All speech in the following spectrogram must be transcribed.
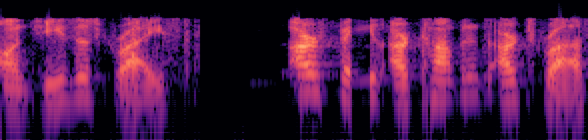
on Jesus Christ. Our faith, our confidence, our trust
